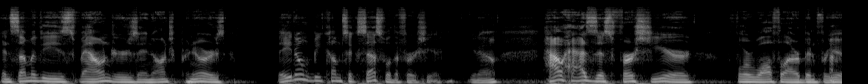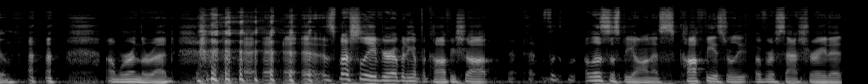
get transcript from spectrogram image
And some of these founders and entrepreneurs they don't become successful the first year you know? How has this first year for wallflower been for you? Um, we're in the red. Especially if you're opening up a coffee shop. Let's just be honest coffee is really oversaturated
